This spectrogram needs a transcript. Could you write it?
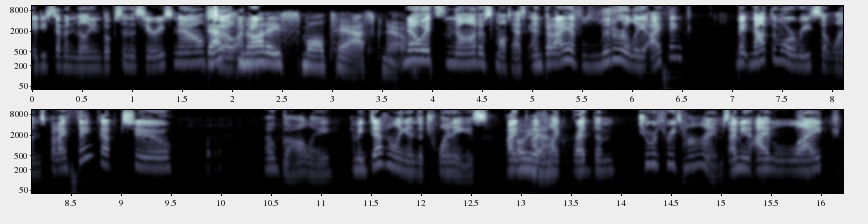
87 million books in the series now. That's so, I not mean, a small task. No. no, it's not a small task. And but I have literally, I think, not the more recent ones, but I think up to, oh golly, I mean, definitely in the 20s. I, Oh, yeah. I've like read them two or three times. I mean, I like.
